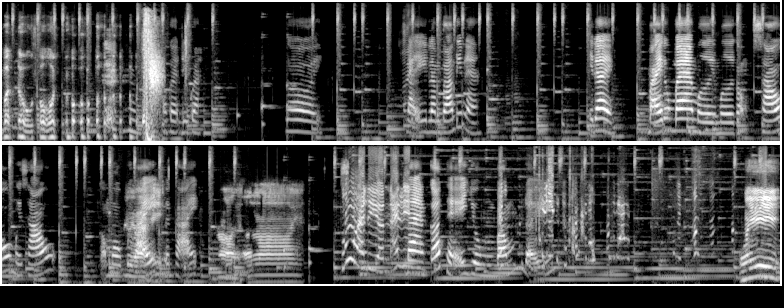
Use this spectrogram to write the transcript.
bắt đầu thôi Ok đi qua. Rồi. Lại làm toán tiếp nè. Thì đây 7 cộng 3 10 10 cộng 6 16 Cộng 1 17 17. bên phải. Trời ơi. Ta có thể dùng bóng để ui.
